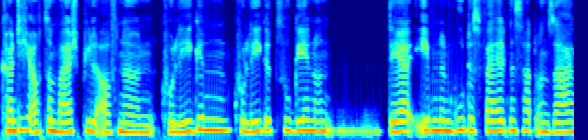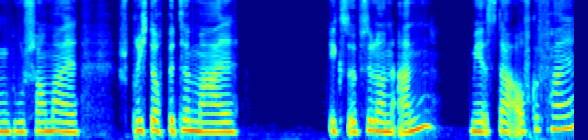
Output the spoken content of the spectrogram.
Könnte ich auch zum Beispiel auf eine Kollegin, Kollege zugehen und der eben ein gutes Verhältnis hat und sagen, du schau mal, sprich doch bitte mal XY an. Mir ist da aufgefallen.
